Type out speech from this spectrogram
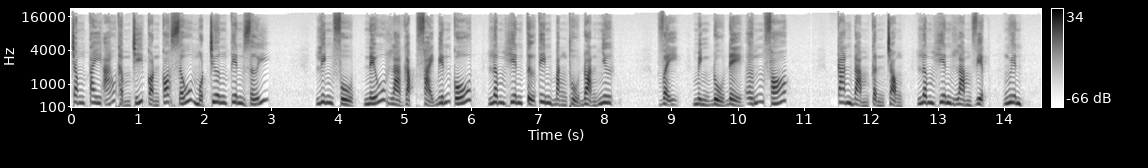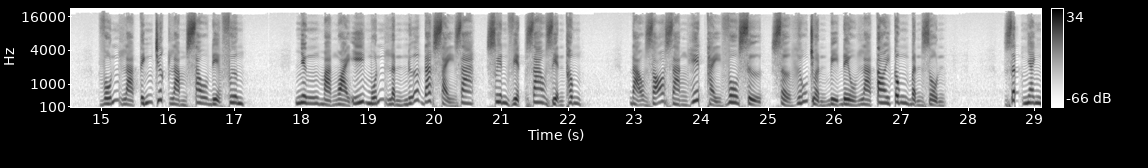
Trong tay áo thậm chí còn có dấu một chương tiên giới. Linh phù nếu là gặp phải biến cố Lâm Hiên tự tin bằng thủ đoạn như. Vậy, mình đủ để ứng phó. Can đảm cẩn trọng, Lâm Hiên làm việc, nguyên. Vốn là tính trước làm sau địa phương. Nhưng mà ngoài ý muốn lần nữa đã xảy ra, xuyên Việt giao diện thông. Đạo rõ ràng hết thảy vô sự, sở hữu chuẩn bị đều là toi công bận rộn. Rất nhanh,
